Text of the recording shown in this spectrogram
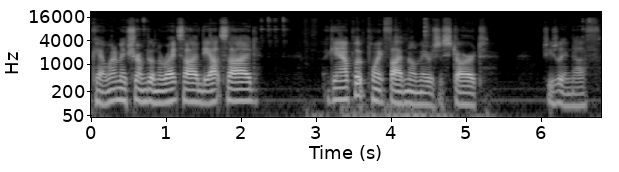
Okay, I want to make sure I'm doing the right side, the outside. Again, I'll put 0.5 millimeters to start. It's usually enough.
